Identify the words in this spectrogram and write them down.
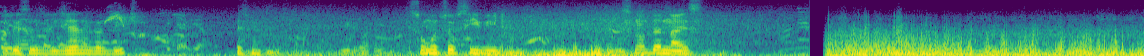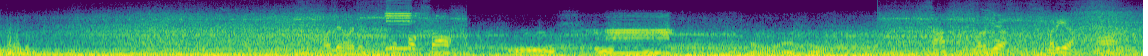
This is Vijayanagar beach. इसमें so much of seaweed. It's not that nice. होले होले Oh fuck, सांप. सांप मर गया मर गया हाँ.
